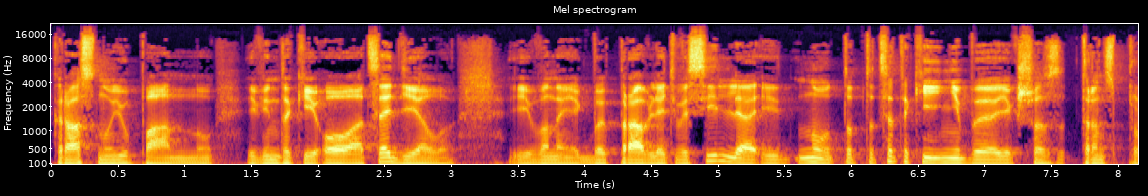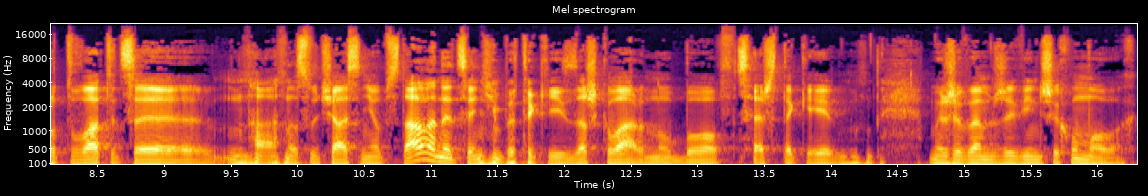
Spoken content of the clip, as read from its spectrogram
красну панну. І він такий: о, а це діло. І вони якби правлять весілля. І ну, тобто, це такий, ніби, якщо транспортувати це на на сучасні обставини, це ніби такий зашквар. Ну бо все ж таки ми живемо вже в інших умовах.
